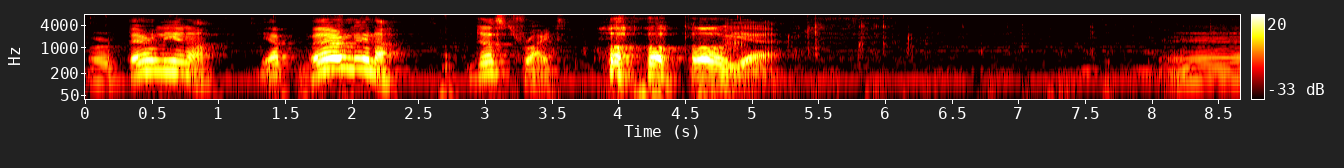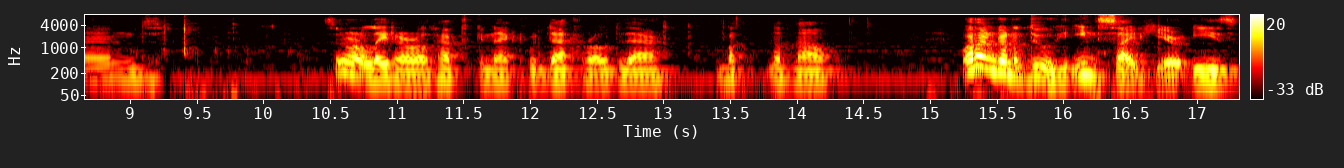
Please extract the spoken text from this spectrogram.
Or barely enough. Yep, barely enough. Just right. Ho ho ho, yeah. And... Sooner or later I'll have to connect with that road there, but not now. What I'm gonna do inside here is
